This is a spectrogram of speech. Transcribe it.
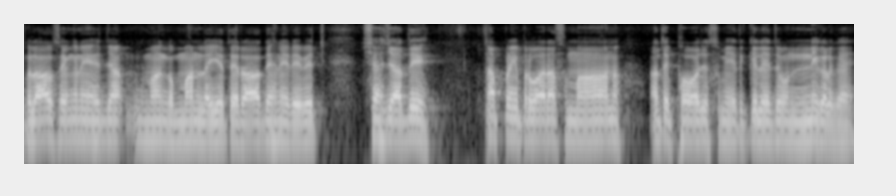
ਗੁਲਾਬ ਸਿੰਘ ਨੇ ਇਹ ਜਾਂ- ਮੰਗ ਮੰਨ ਲਈ ਅਤੇ ਰਾਤ ਦੇ ਹਨੇਰੇ ਵਿੱਚ ਸ਼ਹਿਜ਼ਾਦੇ ਆਪਣੇ ਪਰਿਵਾਰਾਂ ਸਮਾਨ ਅਤੇ ਫੌਜ ਸਮੇਤ ਕਿਲੇ ਤੋਂ ਨਿਕਲ ਗਏ।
